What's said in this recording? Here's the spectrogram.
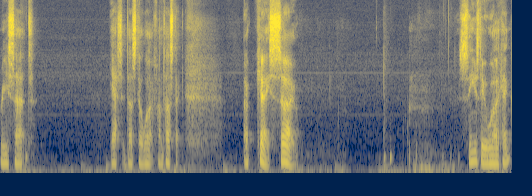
Reset. Yes, it does still work. Fantastic. Okay, so seems to be working.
